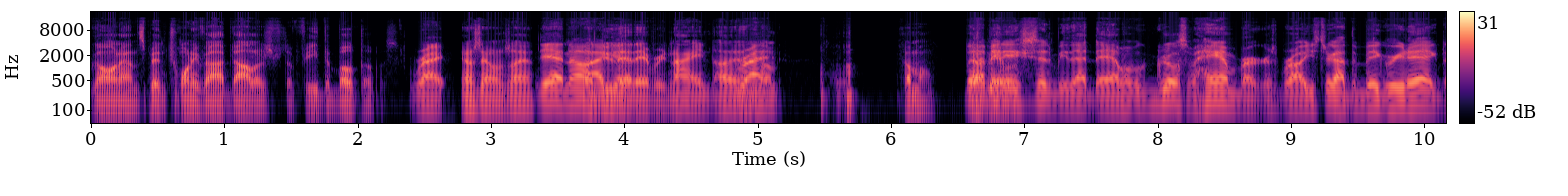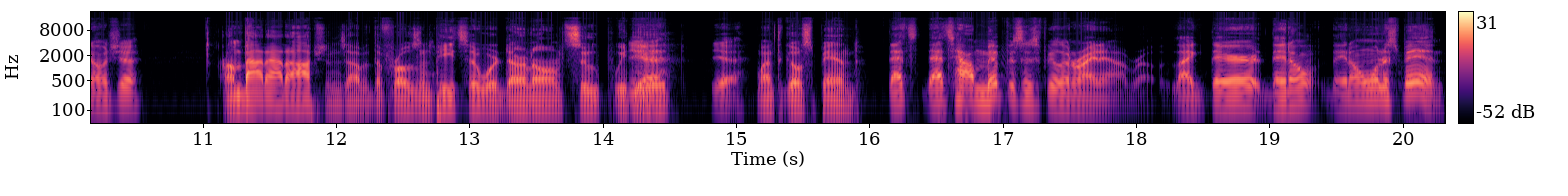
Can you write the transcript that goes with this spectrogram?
gone out and spent twenty five dollars to feed the both of us. right. You understand what I'm saying? Yeah, no, I I do that it. every night. Uh, I- Right. I'm- come on. But I mean, it shouldn't be that damn. We'll grill some hamburgers, bro. You still got the big green egg, don't you? I'm about out of options. I, the frozen pizza, we're done on soup. We did. Yeah. Want to go spend. That's that's how Memphis is feeling right now, bro. Like they're they don't they don't want to spend.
